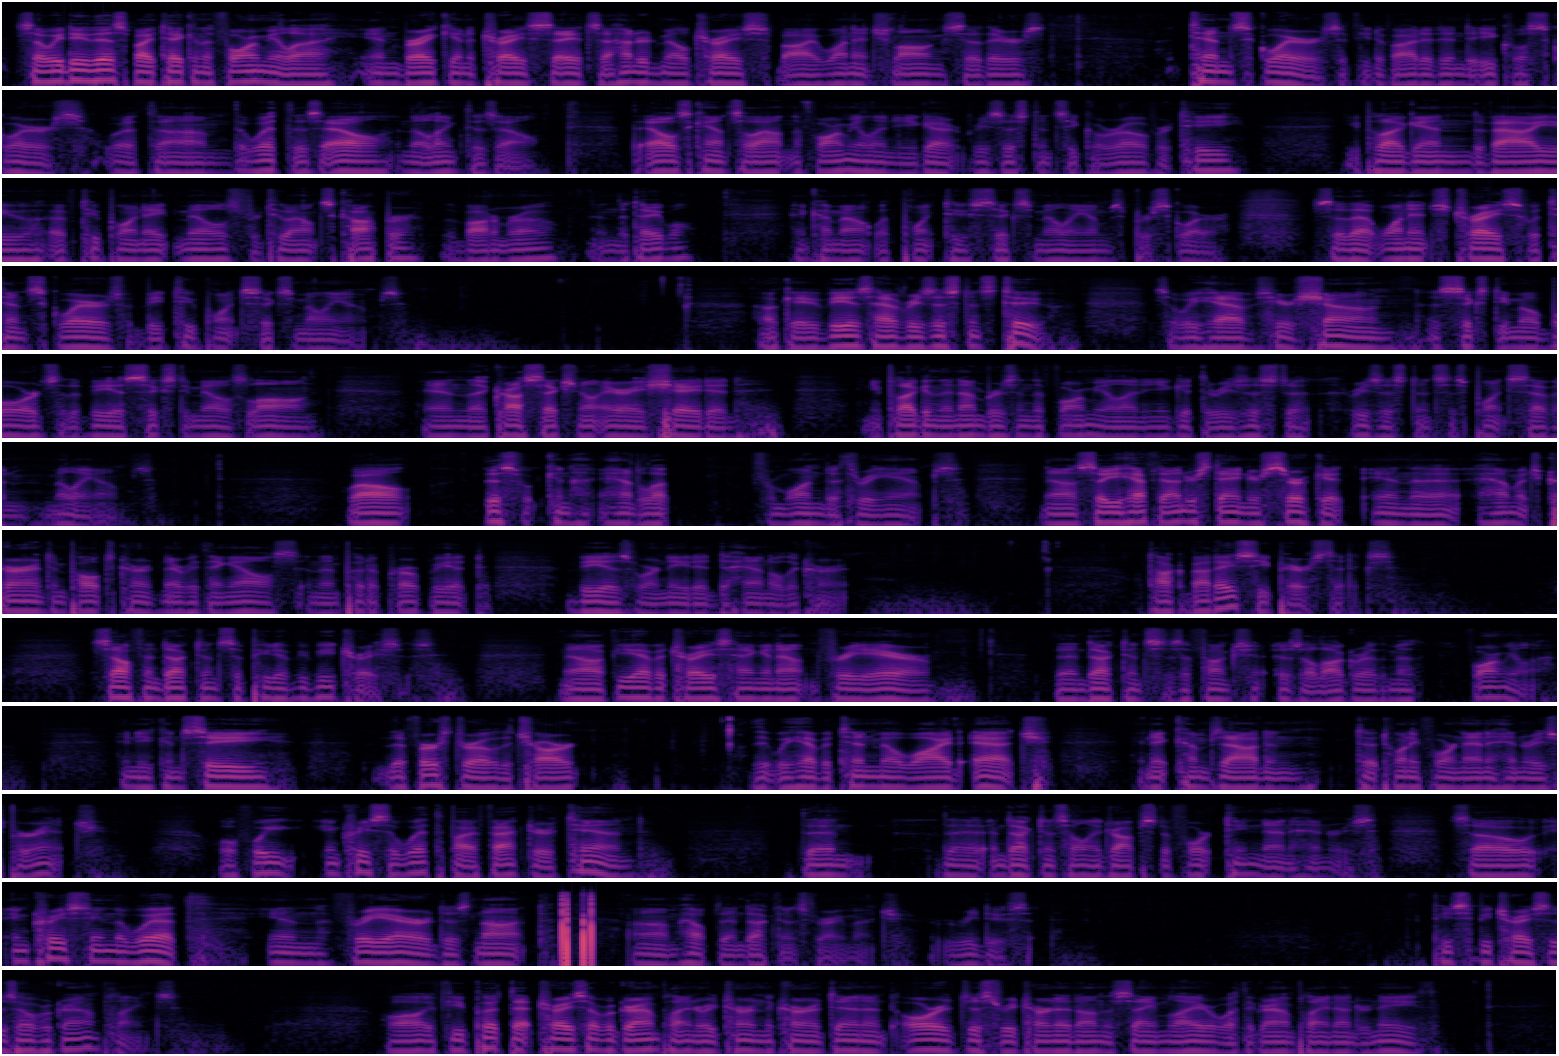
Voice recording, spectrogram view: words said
So we do this by taking the formula and breaking a trace, say it's a 100 mil trace by 1 inch long, so there's 10 squares if you divide it into equal squares with um, the width is L and the length is L. The L's cancel out in the formula and you got resistance equal rho over T. You plug in the value of 2.8 mils for 2 ounce copper, the bottom row in the table, and come out with 0.26 milliohms per square. So that 1 inch trace with 10 squares would be 2.6 milliohms. Okay, vias have resistance too. So we have here shown a 60 mil board, so the V is 60 mils long, and the cross-sectional area is shaded. And you plug in the numbers in the formula, and you get the resist resistance is 0.7 milliohms. Well, this can handle up from 1 to 3 amps. Now, so you have to understand your circuit and the, how much current and pulse current and everything else, and then put appropriate vias where needed to handle the current talk about AC parasitics. Self-inductance of PWB traces. Now if you have a trace hanging out in free air, the inductance is a function is a logarithmic formula. And you can see the first row of the chart that we have a 10 mil wide etch and it comes out in to 24 nanohenries per inch. Well if we increase the width by a factor of 10 then the inductance only drops to 14 nanohenries. So increasing the width in free air does not um, help the inductance very much, reduce it. PCB traces over ground planes. Well, if you put that trace over ground plane return the current in it, or just return it on the same layer with the ground plane underneath,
